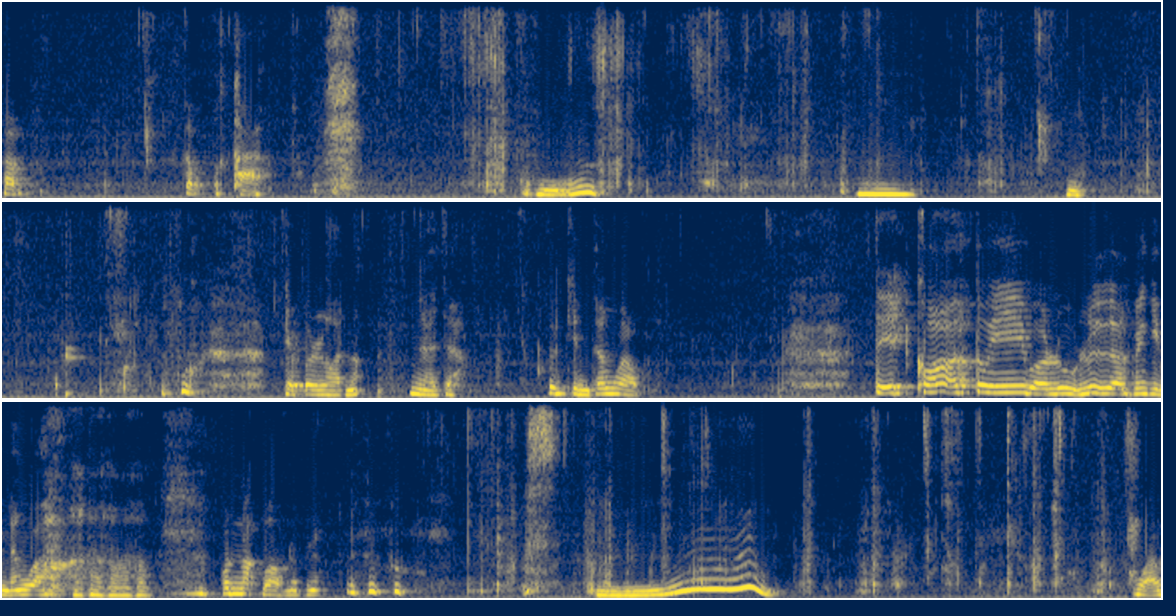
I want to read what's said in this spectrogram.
ครับ กับปากขา เก็บไปลอดเนาะเนี่ยจ้ะเพิ่งกินทั้งแบบติดคอตุยบ่รู้เรื่องเพิ่งกินทั้งว่าคนมักบอกนะพี่น้องหวาน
